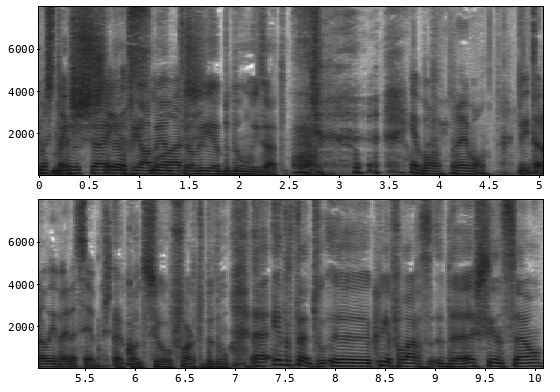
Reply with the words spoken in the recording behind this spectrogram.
mas, tem Mas o cheira cheiro a realmente suor. ali a bedum, exato. É bom, é bom. Vitor Oliveira sempre. Aconteceu forte bedum. Ah, entretanto, ah, queria falar da ascensão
